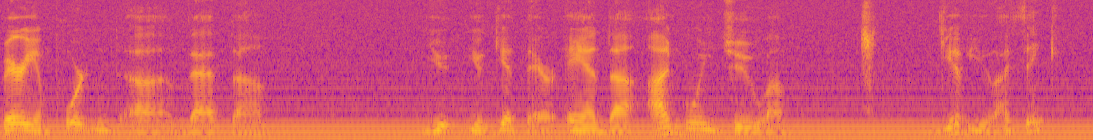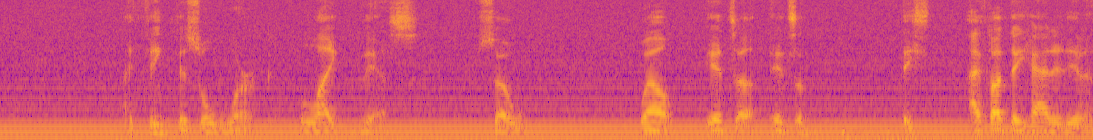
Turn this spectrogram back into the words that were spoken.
very important uh, that um, you you get there, and uh, I'm going to um, give you. I think I think this will work like this. So, well, it's a it's a they. I thought they had it in a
